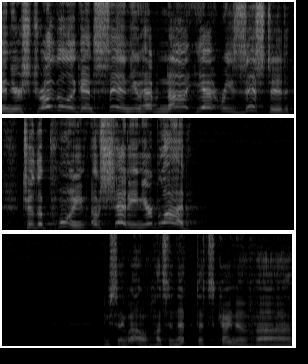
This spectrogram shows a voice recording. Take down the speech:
in your struggle against sin, you have not yet resisted to the point of shedding your blood. You say, well, Hudson, that, that's kind of uh,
